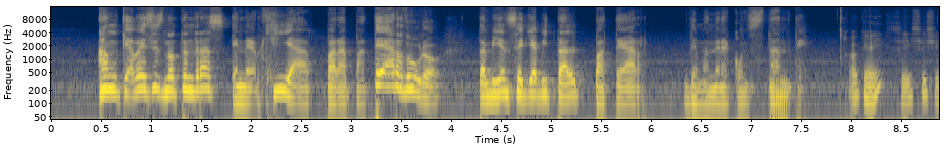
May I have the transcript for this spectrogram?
aunque a veces no tendrás energía para patear duro, también sería vital patear de manera constante. Ok, sí, sí, sí.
